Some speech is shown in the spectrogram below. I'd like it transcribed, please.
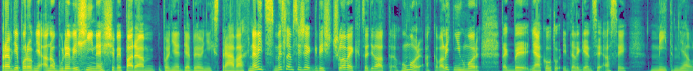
pravděpodobně ano, bude vyšší, než vypadám v úplně debilních zprávách. Navíc myslím si, že když člověk chce dělat humor a kvalitní humor, tak by nějakou tu inteligenci asi mít měl.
